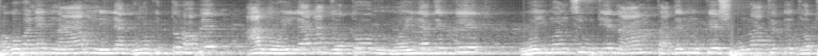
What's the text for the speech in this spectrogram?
ভগবানের নাম নীলা গুণকীর্তন হবে, আর মহিলারা যত মহিলাদেরকে ওই মঞ্চে উঠিয়ে নাম তাদের মুখে শোনা থেকে যত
